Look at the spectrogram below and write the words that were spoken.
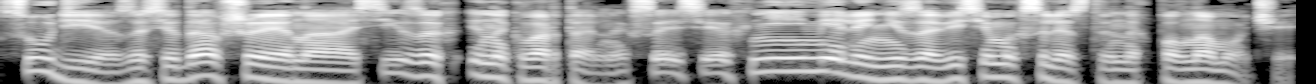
Судьи, заседавшие на осизах и на квартальных сессиях, не имели независимых следственных полномочий.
